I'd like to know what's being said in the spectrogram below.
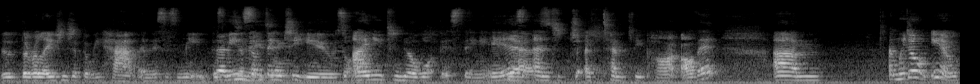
the, the relationship that we have, and this is me. This That is means something to you, so I need to know what this thing is Yes. and to t- attempt to be part of it. Um, and we don't, you know,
